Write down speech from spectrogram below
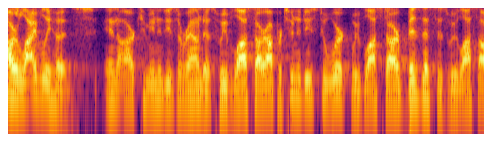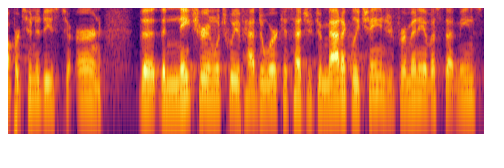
our livelihoods in our communities around us. We've lost our opportunities to work. We've lost our businesses. We've lost opportunities to earn. The, the nature in which we have had to work has had to dramatically change. And for many of us, that means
